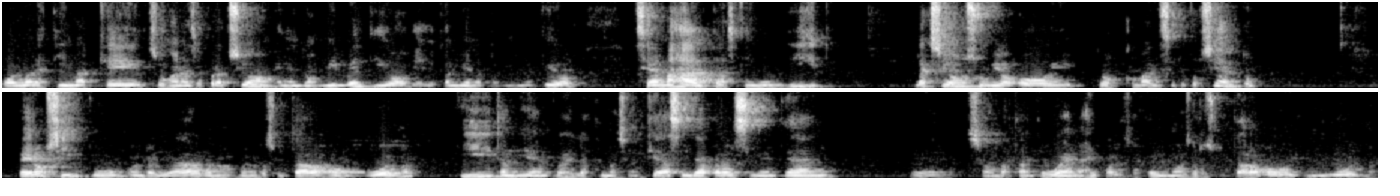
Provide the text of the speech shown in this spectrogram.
Walmart estima que sus ganancias por acción en el 2022, y ellos también en el 2022, sean más altas en un dígito. La acción subió hoy 2,17%, pero sí tuvo en realidad buenos, buenos resultados Walmart y también pues las estimaciones que hacen ya para el siguiente año eh, son bastante buenas y por eso es que vimos esos resultados hoy en Walmart.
